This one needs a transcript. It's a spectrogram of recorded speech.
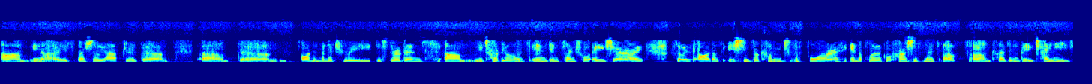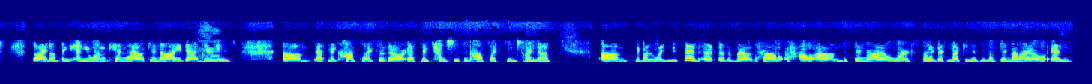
Um, you know, especially after the uh, the all the military disturbance, um, turbulence in, in Central Asia, right? So all those issues are coming to the fore in the political consciousness of um, present-day Chinese. So I don't think anyone can now deny that mm-hmm. there is um, ethnic conflict, or there are ethnic tensions and conflicts in China. Um, but what you said uh, uh, about how how um, this denial works, right? This mechanism of denial and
